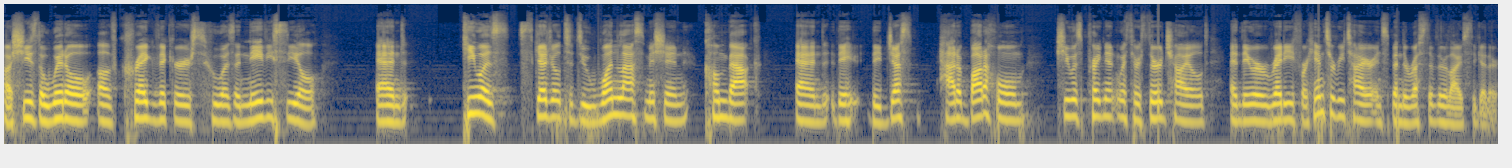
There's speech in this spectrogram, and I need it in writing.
uh, she's the widow of Craig Vickers, who was a Navy SEAL, and he was scheduled to do one last mission, come back, and they, they just had a, bought a home. She was pregnant with her third child, and they were ready for him to retire and spend the rest of their lives together.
